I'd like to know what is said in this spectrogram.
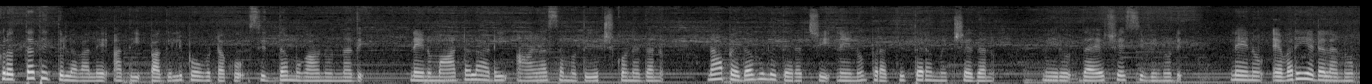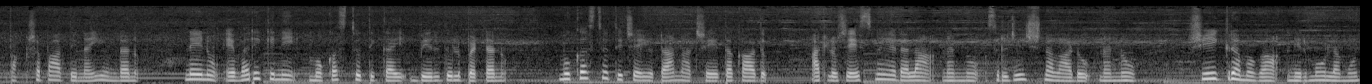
క్రొత్త తిత్తుల వలె అది పగిలిపోవుటకు సిద్ధముగానున్నది. నేను మాటలాడి ఆయాసము తీర్చుకొనేదను. నా పెదవులు తెరచి నేను ప్రత్యుత్తరం ఇచ్చేదను మీరు దయచేసి వినుడి. నేను ఎవరి ఎడలను పక్షపాతినై ఉండను. నేను ఎవరికిని ముఖస్థుతికై బిరుదులు పెట్టను. ముఖస్థుతి చేయుట నా చేత కాదు. అట్లు చేసిన ఎడల నన్ను సృజించినవాడు నన్ను శీఘ్రముగా నిర్మూలము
